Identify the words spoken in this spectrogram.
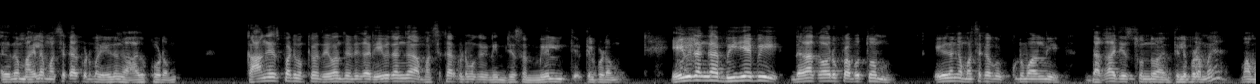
అదేవిధంగా మహిళా మత్స్యకార కుటుంబాలు ఏ విధంగా ఆదుకోవడం కాంగ్రెస్ పార్టీ ముఖ్యమంత్రి రేవంత్ రెడ్డి గారు ఏ విధంగా మత్స్యకార కుటుంబానికి చేసిన మేలు తెలపడం ఏ విధంగా బీజేపీ దగాకారు ప్రభుత్వం ఏ విధంగా మత్స్యకార కుటుంబాలని దగా చేస్తుందో అని తెలపడమే మా ముఖ్య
